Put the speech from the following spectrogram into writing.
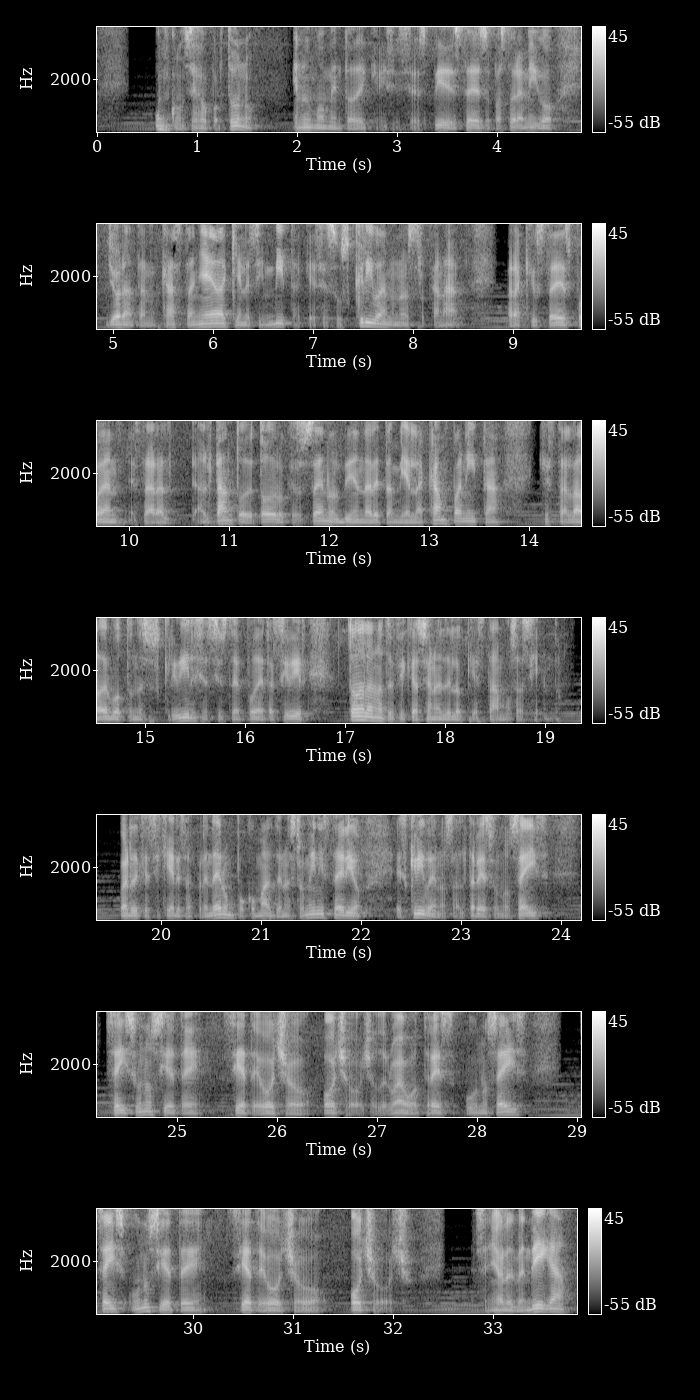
Un consejo oportuno en un momento de crisis. Se despide de ustedes su pastor amigo Jonathan Castañeda, quien les invita a que se suscriban a nuestro canal para que ustedes puedan estar al, al, tanto de todo lo que sucede. No olviden darle también la campanita que está al lado del botón de suscribirse, así usted puede recibir todas las notificaciones de lo que estamos haciendo. Recuerde que si quieres aprender un poco más de nuestro ministerio, escríbenos al 316-617-7888. De nuevo, 316-617-7888. El Señor les bendiga,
